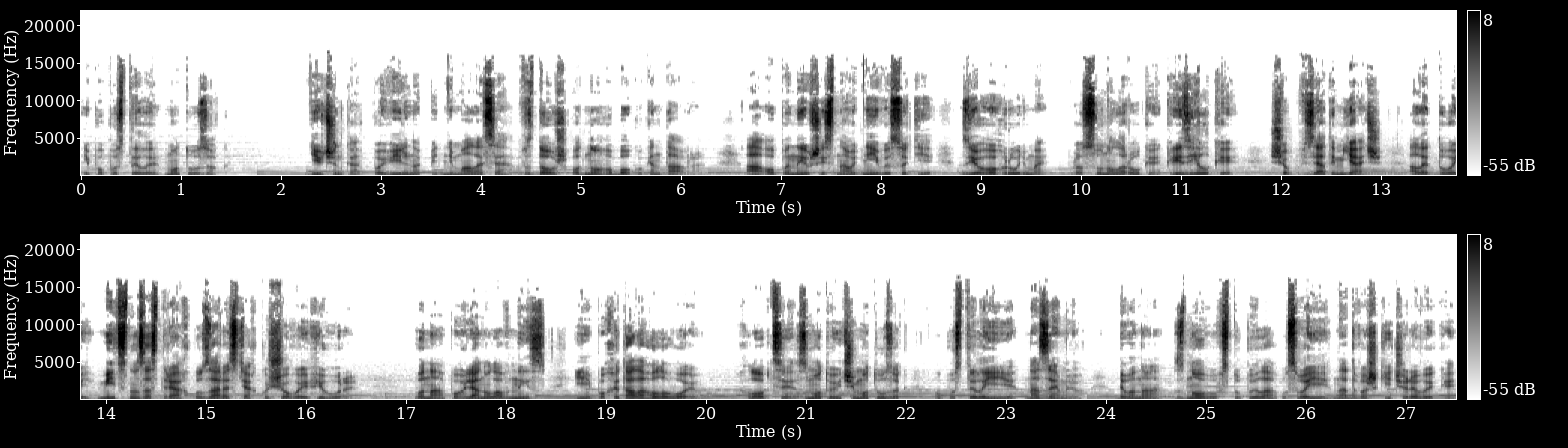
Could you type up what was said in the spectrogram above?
і попустили мотузок. Дівчинка повільно піднімалася вздовж одного боку кентавра, а опинившись на одній висоті з його грудьми, просунула руки крізь гілки, щоб взяти м'яч, але той міцно застряг у заростях кущової фігури. Вона поглянула вниз і похитала головою. Хлопці, змотуючи мотузок, опустили її на землю, де вона знову вступила у свої надважкі черевики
